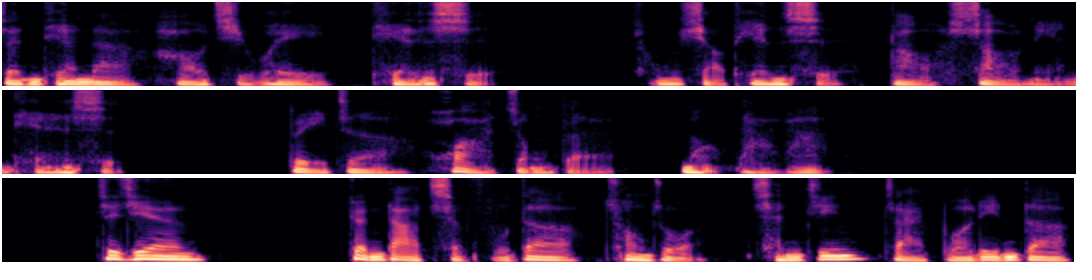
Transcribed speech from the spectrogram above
增添了好几位天使，从小天使到少年天使。对着画中的抹大拉，这件更大尺幅的创作，曾经在柏林的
